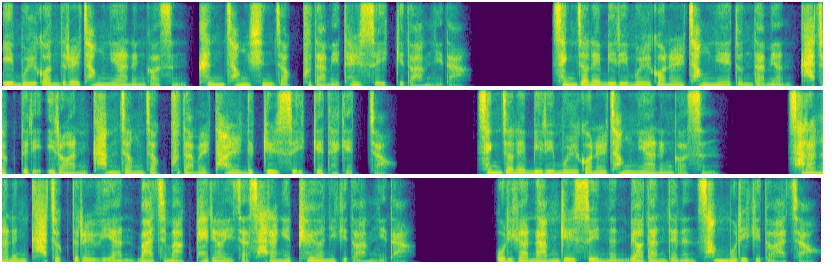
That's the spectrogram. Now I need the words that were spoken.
이 물건들을 정리하는 것은 큰 정신적 부담이 될 수 있기도 합니다. 생전에 미리 물건을 정리해 둔다면 가족들이 이러한 감정적 부담을 덜 느낄 수 있게 되겠죠. 생전에 미리 물건을 정리하는 것은 사랑하는 가족들을 위한 마지막 배려이자 사랑의 표현이기도 합니다. 우리가 남길 수 있는 몇 안 되는 선물이기도 하죠.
